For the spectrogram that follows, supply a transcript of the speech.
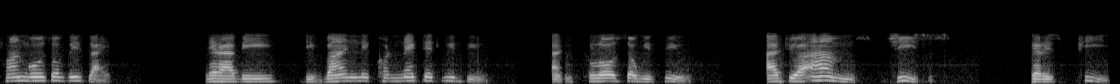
strangles of this life. Let her be divinely connected with you and closer with you. At your arms, Jesus, there is peace,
